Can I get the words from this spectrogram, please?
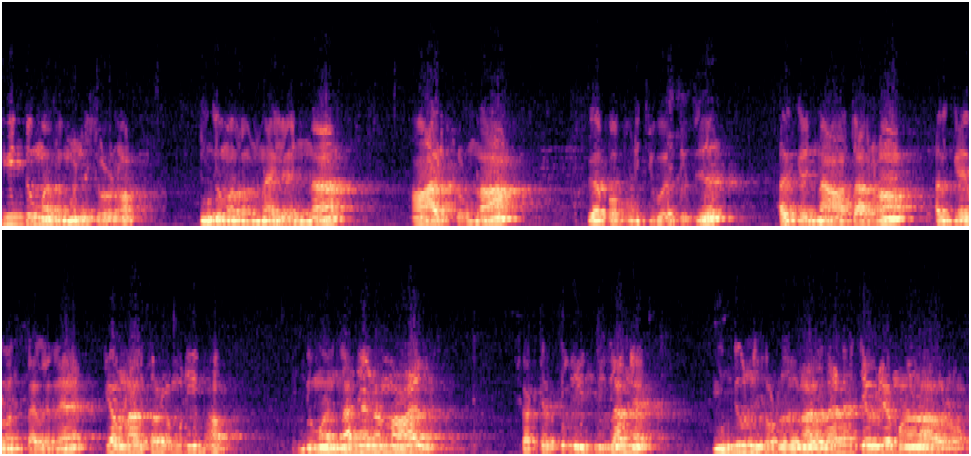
இந்து மதம்னு சொல்லணும். இந்து மதம்னா என்ன? ஆறு சொன்னா பிடிச்சி வருது அதுக்கு என்ன ஆதாரம் அதுக்கு எவன் தலைவன்? எவனால் சொல்ல முடியுமா? இந்து மதம் தானே நம்ம ஆள். சட்டத்தில் இந்து தானே. இந்துன்னு சொல்றதுனால தானே மனம் ஆகிறோம்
